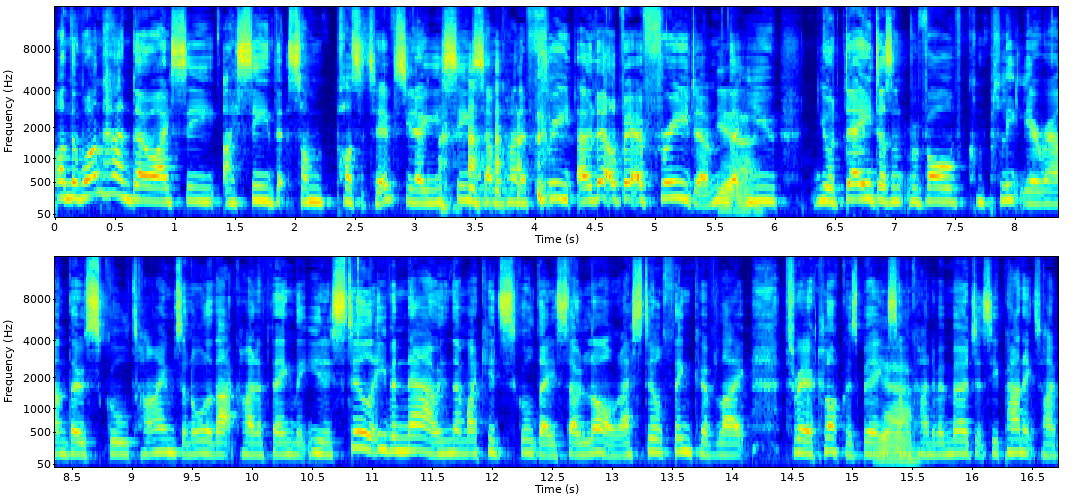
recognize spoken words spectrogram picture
On the one hand, though, I see I see that some positives. You know, you see some kind of free, a little bit of freedom Yeah. that you your day doesn't revolve completely around those school times and all of that kind of thing. That you know, still even now, even though my kids' school day is so long, I still think of like three o'clock as being some kind of emergency panic time,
